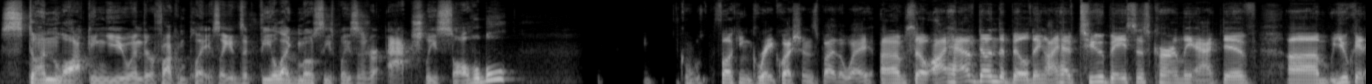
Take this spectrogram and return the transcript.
stun locking you in their fucking place? Like, does it feel like most of these places are actually solvable? Fucking great questions by the way um so i have done the building i have two bases currently active um you can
